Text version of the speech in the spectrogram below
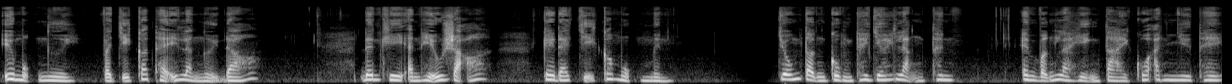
yêu một người và chỉ có thể là người đó. Đến khi anh hiểu rõ, cây đã chỉ có một mình. Chốn tận cùng thế giới lặng thinh, em vẫn là hiện tại của anh như thế.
